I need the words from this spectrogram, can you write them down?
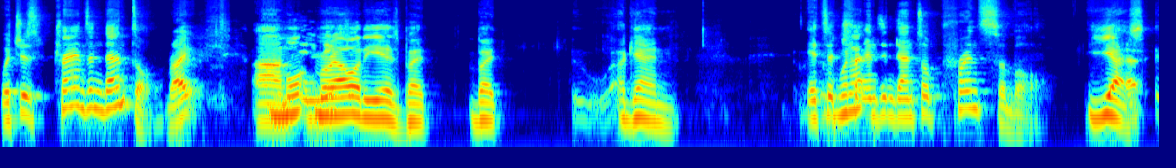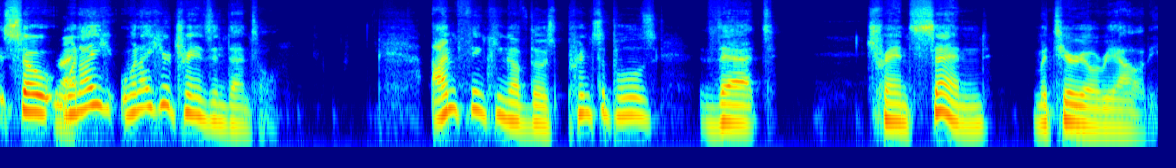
which is transcendental, right? Um, morality nature, is, but but again, it's a transcendental I, principle. Yes. So right. when I when I hear transcendental, I'm thinking of those principles that transcend material reality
